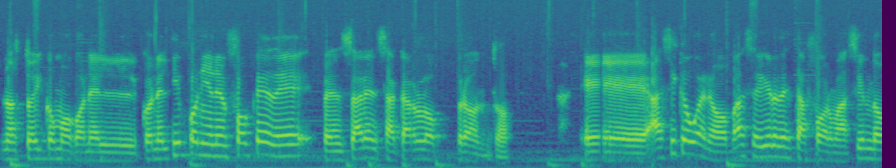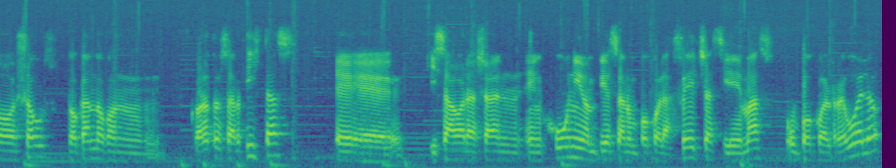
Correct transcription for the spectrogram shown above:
no estoy como con el, con el tiempo ni el enfoque de pensar en sacarlo pronto. Eh, así que bueno, va a seguir de esta forma, haciendo shows, tocando con, con otros artistas. Eh, quizá ahora ya en, junio empiezan un poco las fechas y demás, un poco el revuelo.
